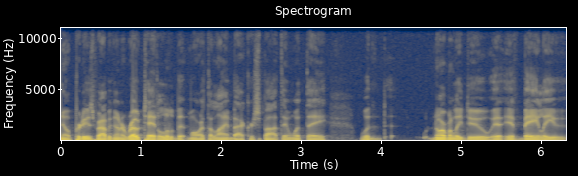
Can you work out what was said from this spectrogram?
you know, Purdue's probably going to rotate a little bit more at the linebacker spot than what they would normally do if, if Bailey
